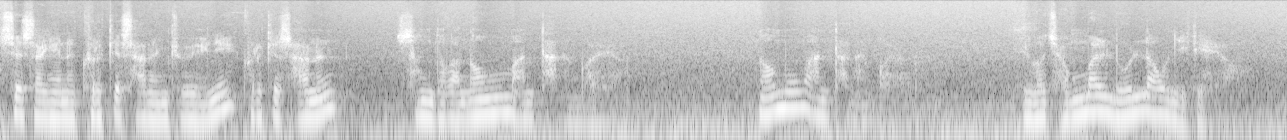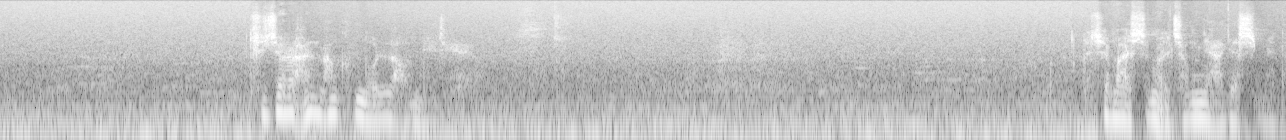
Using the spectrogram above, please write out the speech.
세상에는 그렇게 사는 교인이 그렇게 사는 성도가 너무 많다는 거예요. 너무 많다는 거예요. 이거 정말 놀라운 일이에요. 기절할 만큼 놀라운 일이에요. 제 말씀을 정리하겠습니다.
